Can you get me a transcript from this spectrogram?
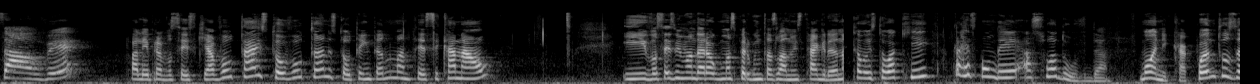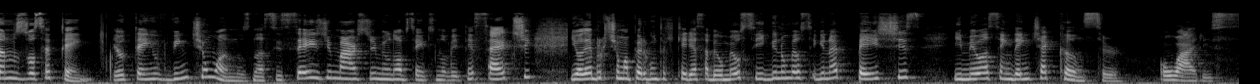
Salve! Falei pra vocês que ia voltar, estou voltando, estou tentando manter esse canal. E vocês me mandaram algumas perguntas lá no Instagram, então eu estou aqui para responder a sua dúvida. Mônica, quantos anos você tem? Eu tenho 21 anos, nasci 6 de março de 1997 e eu lembro que tinha uma pergunta que queria saber o meu signo. Meu signo é Peixes e meu ascendente é Câncer ou Ares.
